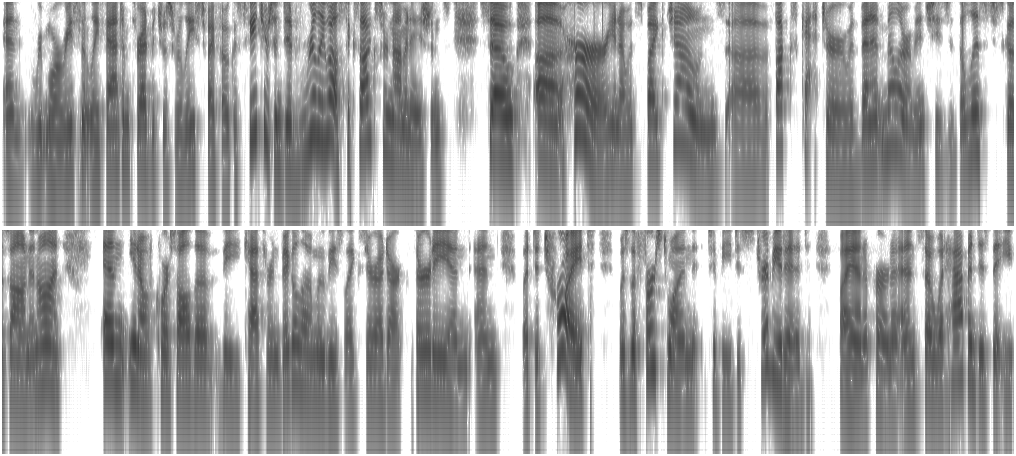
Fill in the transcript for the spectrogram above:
and re- more recently Phantom Thread, which was released by Focus Features and did really well, six Oscar nominations. So uh, her, you know, with Spike Jonze, uh, Foxcatcher with Bennett Miller. I mean, she's the list just goes on and on and you know of course all the the kathryn bigelow movies like zero dark 30 and and but detroit was the first one to be distributed by annapurna. And so what happened is that you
